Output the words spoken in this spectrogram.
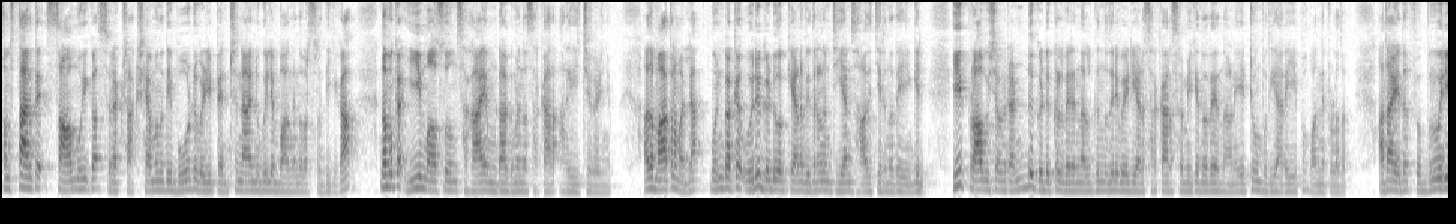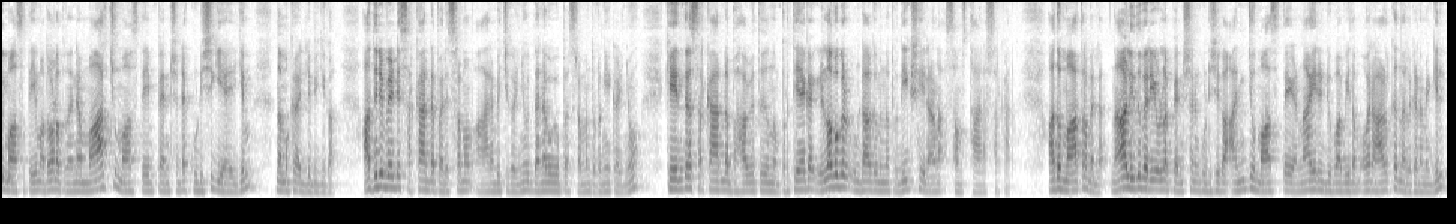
സംസ്ഥാനത്തെ സാമൂഹിക സുരക്ഷാ ക്ഷേമനിധി ബോർഡ് വഴി പെൻഷൻ ആനുകൂല്യം വാങ്ങുന്നവർ ശ്രദ്ധിക്കുക. നമുക്ക് ഈ മാസവും സഹായം ഉണ്ടാകുമെന്ന് സർക്കാർ അറിയിച്ചു കഴിഞ്ഞു. അത് മാത്രമല്ല മുൻപൊക്കെ ഒരു ഗഡുവൊക്കെയാണ് വിതരണം ചെയ്യാൻ സാധിച്ചിരുന്നത് എങ്കിൽ ഈ പ്രാവശ്യം രണ്ട് ഗഡുക്കൾ വരെ നൽകുന്നതിന് വേണ്ടിയാണ് സർക്കാർ ശ്രമിക്കുന്നത് എന്നാണ് ഏറ്റവും പുതിയ അറിയിപ്പ് വന്നിട്ടുള്ളത്. അതായത് ഫെബ്രുവരി മാസത്തെയും അതോടൊപ്പം തന്നെ മാർച്ച് മാസത്തെയും പെൻഷന്റെ കുടിശ്ശികയായിരിക്കും നമുക്ക് ലഭിക്കുക. അതിനുവേണ്ടി സർക്കാരിന്റെ പരിശ്രമം ആരംഭിച്ചു കഴിഞ്ഞു ധനവകുപ്പ് ശ്രമം തുടങ്ങിക്കഴിഞ്ഞു കേന്ദ്ര സർക്കാരിന്റെ ഭാഗത്തു നിന്നും പ്രത്യേക ഇളവുകൾ ഉണ്ടാകുമെന്ന പ്രതീക്ഷയിലാണ് സംസ്ഥാന സർക്കാർ. അതുമാത്രമല്ല നാളിതുവരെയുള്ള പെൻഷൻ കുടിശ്ശിക അഞ്ചു മാസത്തെ എണ്ണായിരം രൂപ വീതം ഒരാൾക്ക് നൽകണമെങ്കിൽ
